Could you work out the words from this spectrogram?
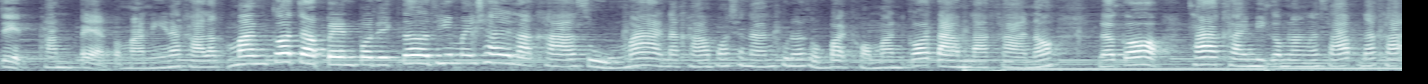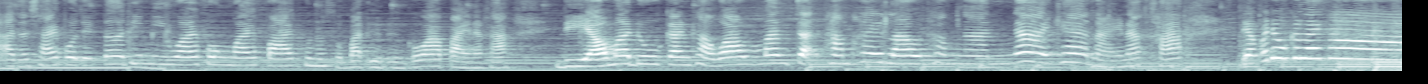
1,700 8ประมาณนี้นะคะ แล้วมันก็จะเป็นโปรเจคเตอร์ที่ไม่ใช่ราคาสูงมากนะคะ เพราะฉะนั้นคุณสมบัติของมันก็ตามราคาเนาะแล้วก็ถ้าใครมีกำลังทรัพย์นะคะ อาจจะใช้โปรเจคเตอร์ที่มี Wi-Fi Wi-Fi คุณสมบัติอื่นๆ ก็ว่าไปนะคะ เดี๋ยวมาดูกันค่ะว่ามันจะทำให้เราทำงานง่ายแค่ไหนนะคะ เดี๋ยวไปดูกันเลยค่ะ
